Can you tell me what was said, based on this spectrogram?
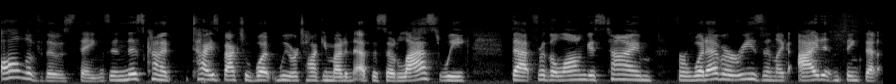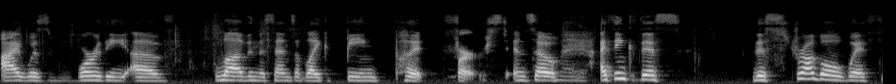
all of those things. And this kind of ties back to what we were talking about in the episode last week that for the longest time for whatever reason like I didn't think that I was worthy of love in the sense of like being put first. And so right. I think this this struggle with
